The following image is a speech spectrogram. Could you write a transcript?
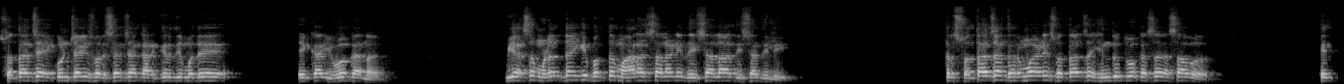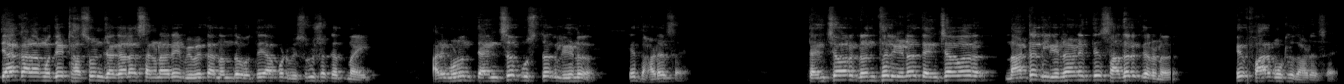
स्वतःच्या एकोणचाळीस वर्षाच्या कारकिर्दीमध्ये एका युवकानं मी असं म्हणत नाही की फक्त महाराष्ट्राला आणि देशाला दिशा दिली. तर स्वतःचा धर्म आणि स्वतःचं हिंदुत्व कसं असावं हे त्या काळामध्ये ठासून जगाला सांगणारे विवेकानंद होते. आपण विसरू शकत नाही. आणि म्हणून त्यांचं पुस्तक लिहिणं हे धाडस आहे. त्यांच्यावर ग्रंथ लिहिणं त्यांच्यावर नाटक लिहिणं आणि ते सादर करणं हे फार मोठं धाडस आहे.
